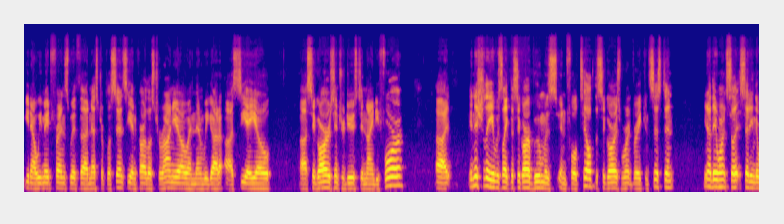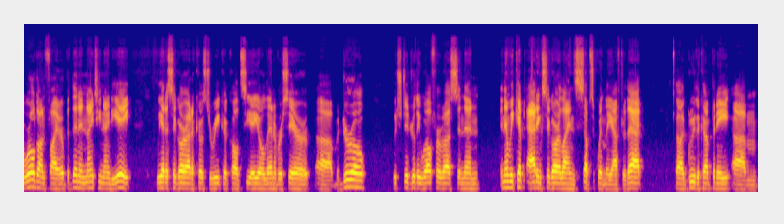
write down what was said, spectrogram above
you know, we made friends with uh, Nestor Plasencia and Carlos Toraño. And then we got uh, CAO uh, cigars introduced in 94. Uh, initially, it was like the cigar boom was in full tilt. The cigars weren't very consistent. You know, they weren't setting the world on fire. But then in 1998, we had a cigar out of Costa Rica called CAO L'Anniversaire uh, Maduro, which did really well for us. And then and then we kept adding cigar lines subsequently after that. Uh, grew the company. Um,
